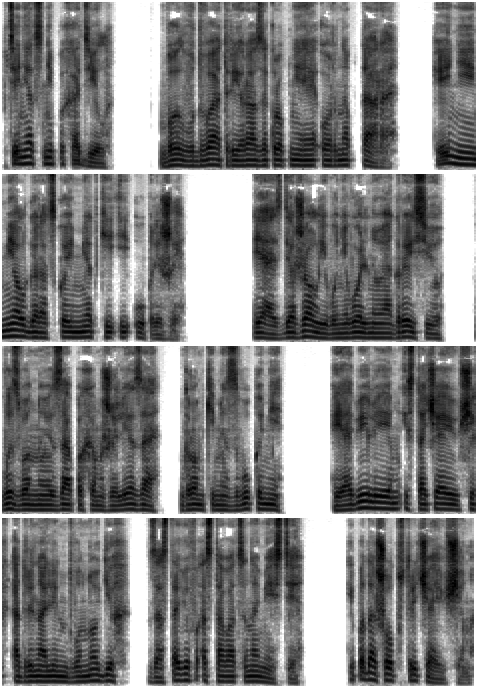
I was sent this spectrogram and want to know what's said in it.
птенец не походил. Был в два-три раза крупнее Орнаптара и не имел городской метки и упряжи. Я сдержал его невольную агрессию, вызванную запахом железа, громкими звуками и обилием источающих адреналин двуногих, заставив оставаться на месте, и подошел к встречающим.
